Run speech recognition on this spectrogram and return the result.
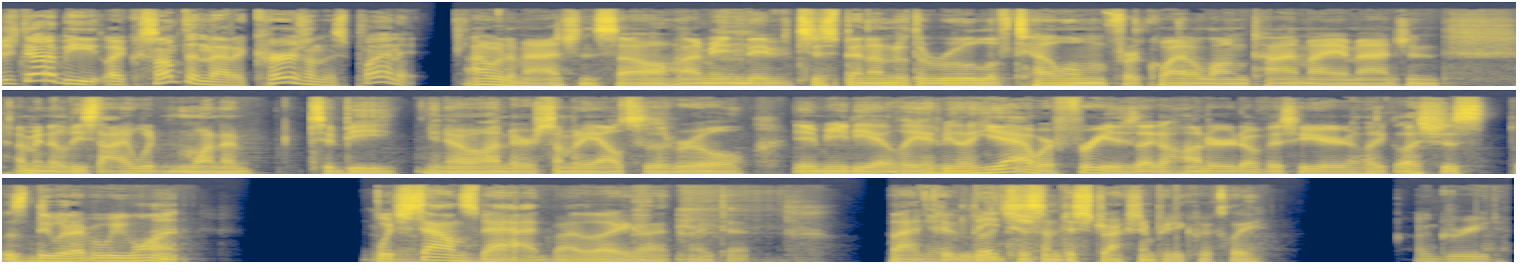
there's got to be like something that occurs on this planet. I would imagine so. I mean, they've just been under the rule of Tellem for quite a long time. I imagine. I mean, at least I wouldn't want to to be, you know, under somebody else's rule immediately. I'd be like, yeah, we're free. There's like a hundred of us here. Like, let's just let's do whatever we want. Which Yeah. sounds bad, by the way. Like, like that. That Yeah, could lead to some destruction pretty quickly. Agreed.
